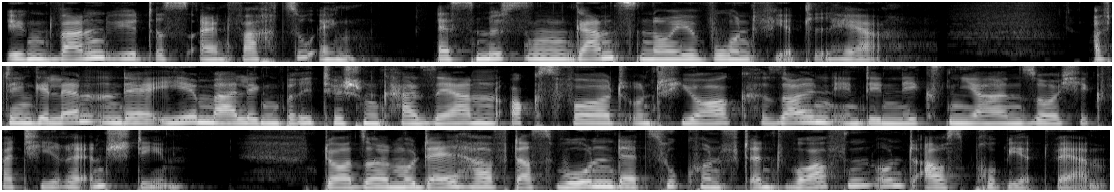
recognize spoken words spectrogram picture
Irgendwann wird es einfach zu eng. Es müssen ganz neue Wohnviertel her. Auf den Geländen der ehemaligen britischen Kasernen Oxford und York sollen in den nächsten Jahren solche Quartiere entstehen. Dort soll modellhaft das Wohnen der Zukunft entworfen und ausprobiert werden.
